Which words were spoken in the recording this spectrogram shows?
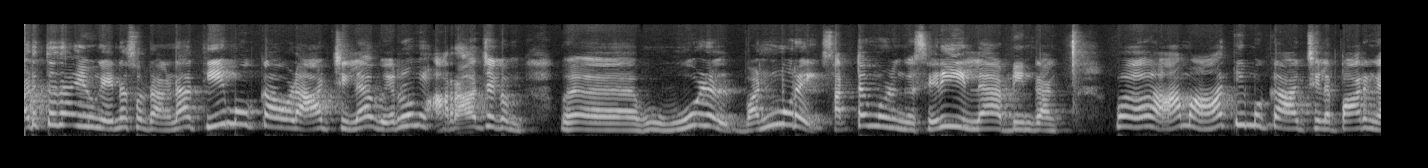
அடுத்ததாக இவங்க என்ன சொல்கிறாங்கன்னா திமுகவோட ஆட்சியில் வெறும் அராஜகம் ஊழல் வன்முறை சட்டம் ஒழுங்கு சரியில்லை அப்படின்றாங்க. இப்போ ஆமாம் அதிமுக ஆட்சியில் பாருங்க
